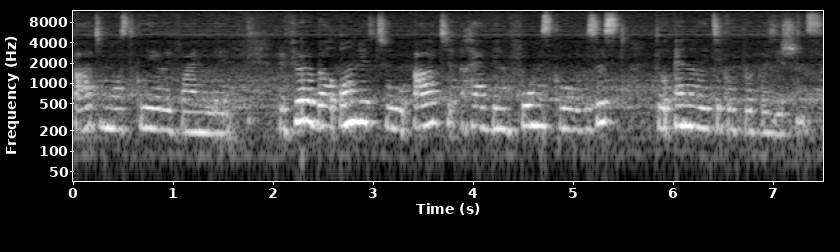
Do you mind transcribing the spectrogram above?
art most clearly finally referable only to art have been forms closest to analytical propositions.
